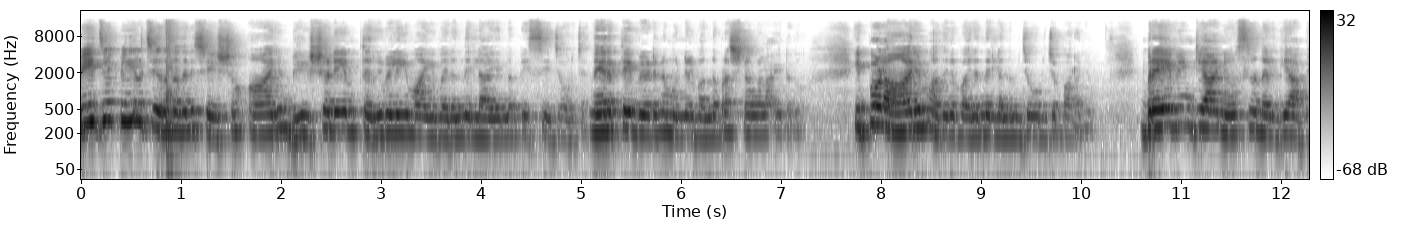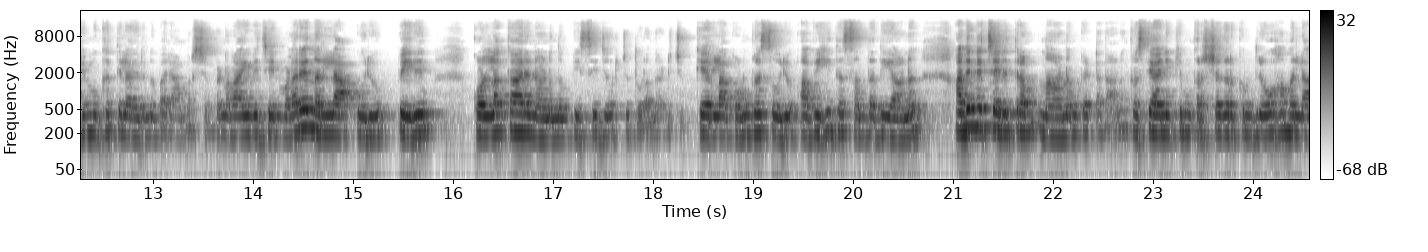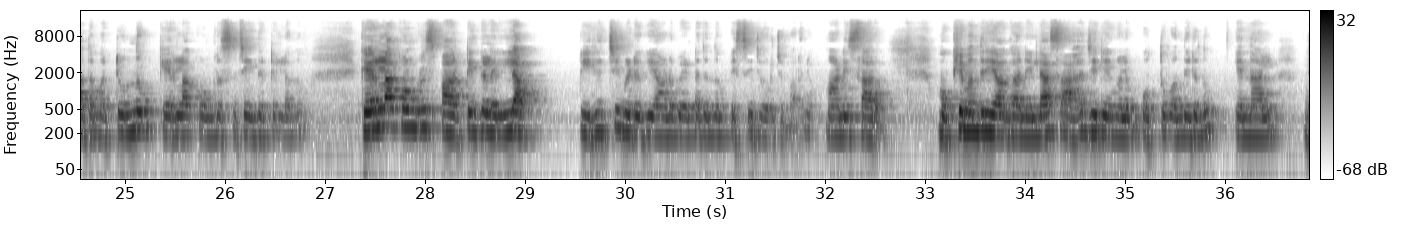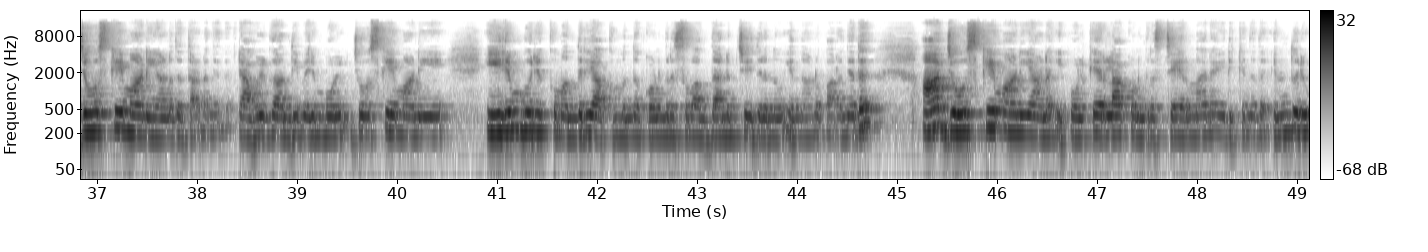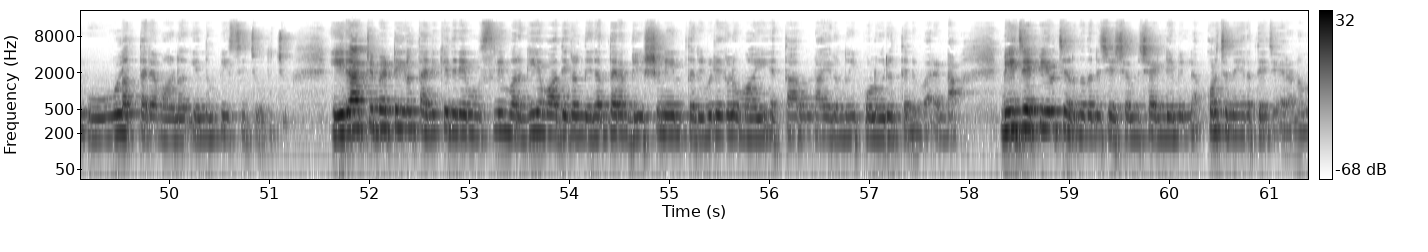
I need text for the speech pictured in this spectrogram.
B J പിയിൽ ചേർന്നതിന് ശേഷം ആരും ഭീഷണിയും തെറിവിളിയുമായി വരുന്നില്ല എന്ന് പി സി ജോർജ് നേരത്തെ വീടിന് മുന്നിൽ വന്ന പ്രശ്നങ്ങളായിരുന്നു. ഇപ്പോൾ ആരും അതിന് വരുന്നില്ലെന്നും ജോർജ് പറഞ്ഞു. ബ്രേവ് ഇന്ത്യ ന്യൂസിന് നൽകിയ അഭിമുഖത്തിലായിരുന്നു പരാമർശം. പിണറായി വിജയൻ വളരെ നല്ല ഒരു പെരു കൊള്ളക്കാരനാണെന്നും പി സി ജോർജ് തുറന്നടിച്ചു. കേരള കോൺഗ്രസ് ഒരു അവിഹിത സന്തതിയാണ്. അതിന്റെ ചരിത്രം നാണം കെട്ടതാണ്. ക്രിസ്ത്യാനിക്കും കർഷകർക്കും ദ്രോഹമല്ലാതെ മറ്റൊന്നും കേരള കോൺഗ്രസ് ചെയ്തിട്ടില്ലെന്നും. കേരള കോൺഗ്രസ് പാർട്ടികളെല്ലാം പിരിച്ചുവിടുകയാണ് വേണ്ടതെന്നും പി സി ജോർജ് പറഞ്ഞു. മാണി സാർ മുഖ്യമന്ത്രിയാകാൻ എല്ലാ സാഹചര്യങ്ങളും ഒത്തുവന്നിരുന്നു. എന്നാൽ ജോസ് കെ മാണിയാണത് തടഞ്ഞത്. രാഹുൽ ഗാന്ധി വരുമ്പോൾ ജോസ് കെ മാണിയെ ഇരുമ്പുരുക്ക് മന്ത്രിയാക്കുമെന്ന് കോൺഗ്രസ് വാഗ്ദാനം ചെയ്തിരുന്നു എന്നാണ് പറഞ്ഞത്. ആ ജോസ് കെ മാണിയാണ് ഇപ്പോൾ കേരള കോൺഗ്രസ് ചെയർമാനായിരിക്കുന്നത്. എന്തൊരു ഊളത്തരമാണ് എന്നും പി സി ചോദിച്ചു. ഈരാറ്റുപേട്ടയിൽ തനിക്കെതിരെ മുസ്ലിം വർഗീയവാദികൾ നിരന്തരം ഭീഷണിയും തെറിവിളികളുമായി എത്താറുണ്ടായിരുന്നു. ഇപ്പോൾ ഒരുത്തനും വരണ്ട. ബി ജെ പിയിൽ ചേർന്നതിന് ശേഷം ശല്യമില്ല. കുറച്ച് നേരത്തെ ചേരണം.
